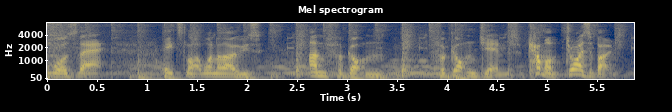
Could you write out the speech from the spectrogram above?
Was that? It's like one of those unforgotten, forgotten gems. Come on, Drizabone.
